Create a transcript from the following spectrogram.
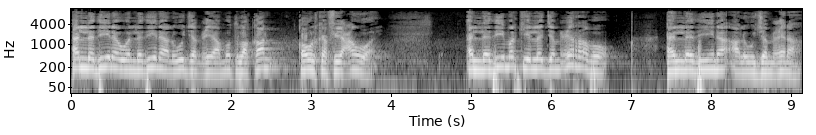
aladiina wladiina lagu jamciyaa muطlaqan qowlka fiican waay. Aladii markii la jamci rabo aladiina alagu jamcina.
